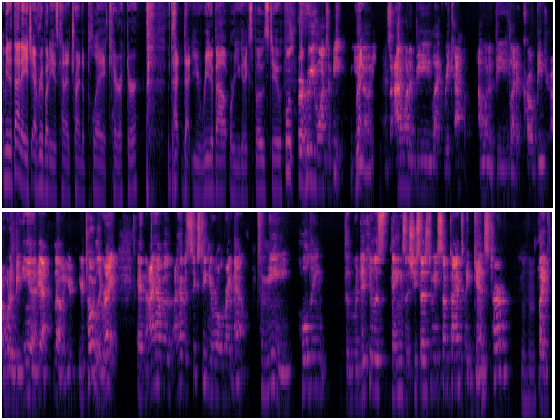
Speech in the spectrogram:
I mean, at that age, everybody is kind of trying to play a character that that you read about or you get exposed to. Well, or who you want to be. You Right. know, so I want to be like Ray Capital. I want to be like Karl Buechner. I want to be yeah, yeah. No, you're you're totally right. And I have a I have a 16 year old right now. To me, holding the ridiculous things that she says to me sometimes against her, Mm-hmm. like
